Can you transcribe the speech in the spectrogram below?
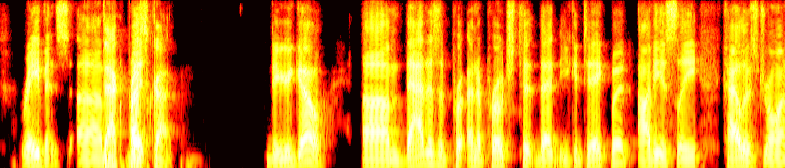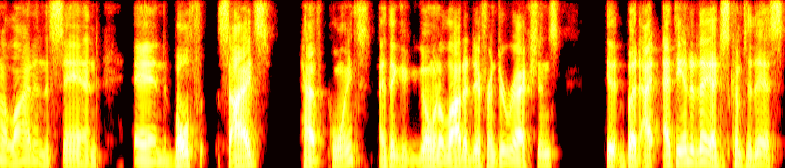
Ravens. Um, Dak Prescott. There you go. Um, that is a, an approach to that you could take, but obviously Kyler's drawing a line in the sand, and both sides have points. I think it could go in a lot of different directions. It, but I, at the end of the day, I just come to this:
